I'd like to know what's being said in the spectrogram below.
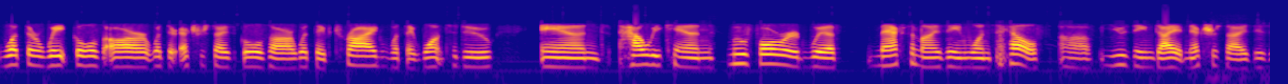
what their weight goals are, what their exercise goals are, what they've tried, what they want to do, and how we can move forward with maximizing one's health uh, using diet and exercise is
